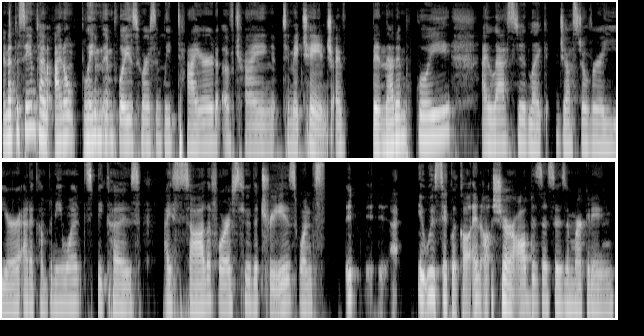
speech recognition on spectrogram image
And at the same time, I don't blame the employees who are simply tired of trying to make change. I've been that employee. I lasted like just over a year at a company once because I saw the forest through the trees once it, it, it was cyclical. And uh, sure all businesses and marketing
